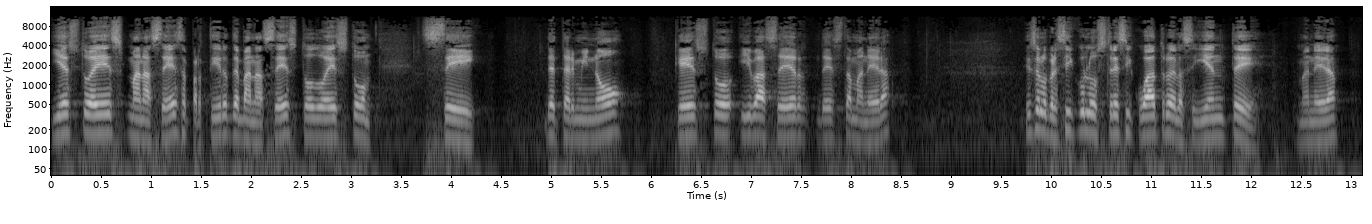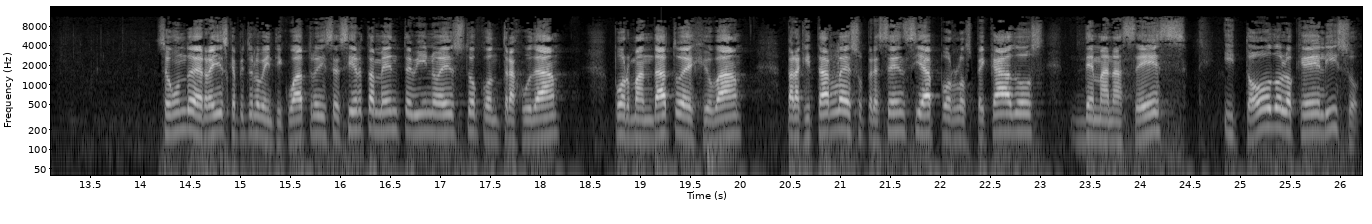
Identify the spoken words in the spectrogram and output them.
Y esto es Manasés, a partir de Manasés todo esto se determinó que esto iba a ser de esta manera. Dice los versículos 3 y 4 de la siguiente manera. Segunda de Reyes capítulo 24 dice, ciertamente vino esto contra Judá por mandato de Jehová para quitarla de su presencia por los pecados de Manasés y todo lo que él hizo.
